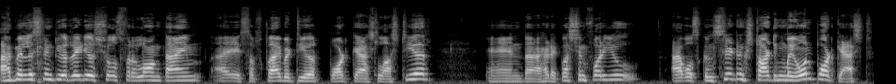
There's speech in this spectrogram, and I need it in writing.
I've been listening to your radio shows for a long time. I subscribed to your podcast last year and I had a question for you. I was considering starting my own podcast,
